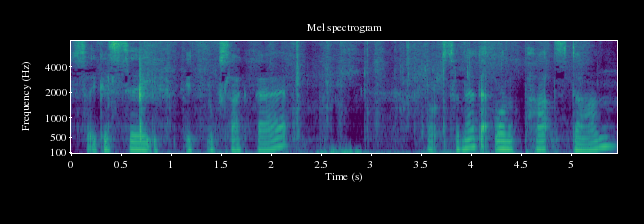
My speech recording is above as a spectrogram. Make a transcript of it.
So you can see it looks like that right, so now that one part's done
